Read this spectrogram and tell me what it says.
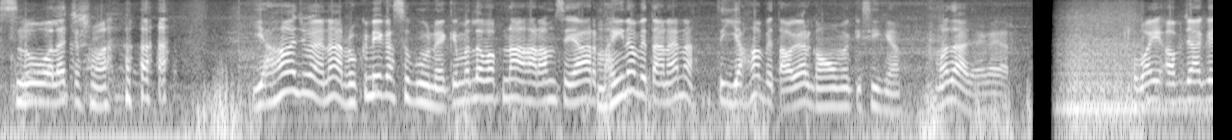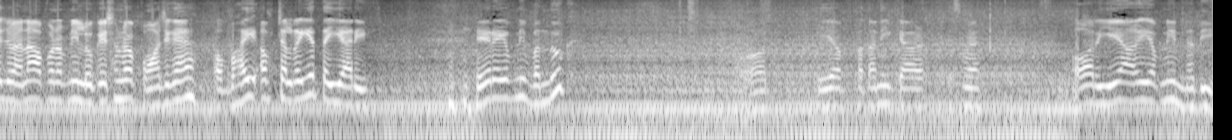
स्नो वाला चश्मा। यहाँ जो है ना, रुकने का सुकून है कि मतलब अपना आराम से यार, महीना बिताना है ना तो यहाँ बिताओ यार गाँव में किसी के यहाँ। मज़ा आ जाएगा यार। भाई अब जाके जो है ना अपन अपनी लोकेशन पे पहुँच गए हैं। और भाई अब चल रही है तैयारी। ये रही अपनी बंदूक। और ये अब पता नहीं क्या इसमें। और ये आ गई अपनी नदी।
